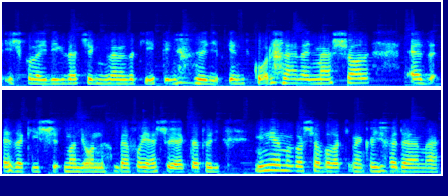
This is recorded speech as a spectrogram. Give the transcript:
iskolai végzettség, nyilván ez a két tényező egyébként korrelál egymással, ez, ezek is nagyon befolyásolják, tehát hogy minél magasabb valakinek a jövedelme,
